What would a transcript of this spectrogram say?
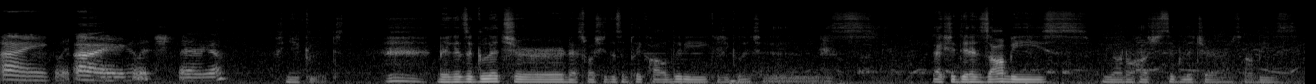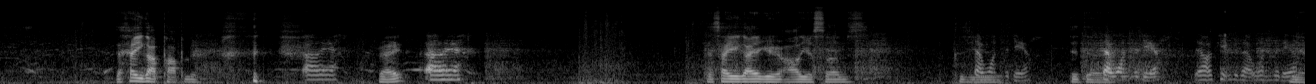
I glitched. I glitched. There we go. You glitched. Megan's a glitcher. That's why she doesn't play Call of Duty because she glitches. Like she did in Zombies. We all know how she's a glitcher in Zombies. That's how you got popular, Oh yeah. right? Oh yeah. That's how you got your all your subs. That one video. did the That one video. They all came to that one video. yeah.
